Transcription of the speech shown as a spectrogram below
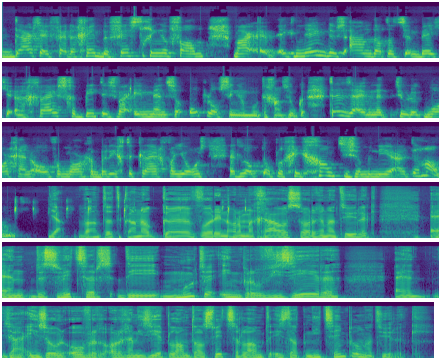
daar zijn verder geen bevestigingen van. Maar ik neem dus aan dat het een beetje een grijs gebied is waarin mensen oplossingen moeten gaan zoeken. Tenzij we natuurlijk morgen en overmorgen berichten krijgen van jongens, het loopt op een gigantische manier uit de hand. Ja, want het kan ook uh, voor enorme chaos zorgen natuurlijk. En de Zwitsers die moeten improviseren. En ja, in zo'n overgeorganiseerd land als Zwitserland is dat niet simpel natuurlijk.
